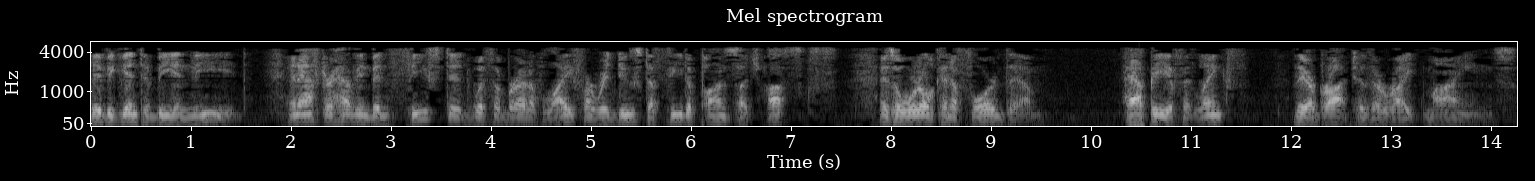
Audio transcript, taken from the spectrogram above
They begin to be in need, and after having been feasted with the bread of life are reduced to feed upon such husks as the world can afford them. Happy if at length they are brought to their right minds.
